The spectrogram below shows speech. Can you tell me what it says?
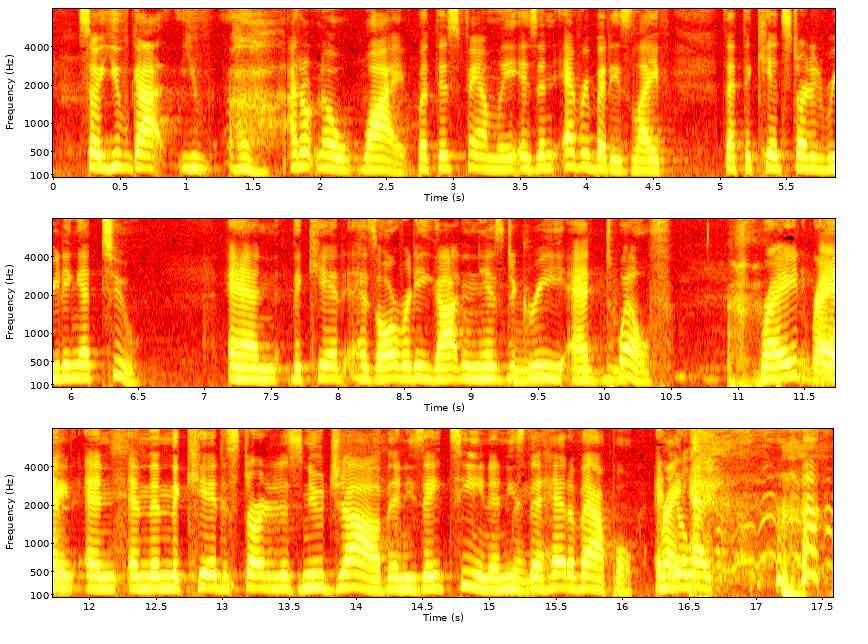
so you've got, you've, ugh, I don't know why, but this family is in everybody's life that the kid started reading at two. And the kid has already gotten his degree at 12 right? Mm-hmm, Right. And, and and then the kid has started his new job and he's 18 and he's Right. the head of Apple. And you're like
